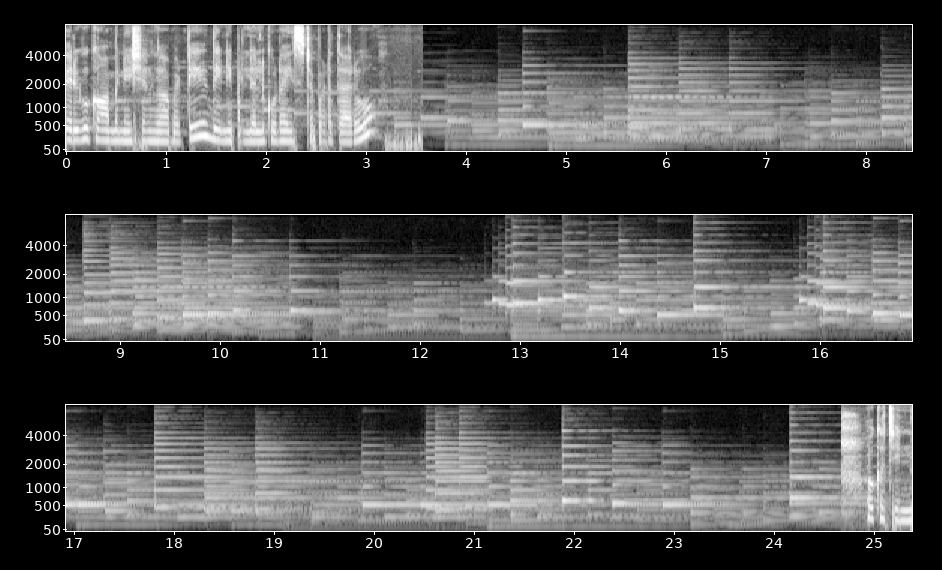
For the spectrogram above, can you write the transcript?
పెరుగు కాంబినేషన్ కాబట్టి దీన్ని పిల్లలు కూడా ఇష్టపడతారు. ఒక చిన్న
